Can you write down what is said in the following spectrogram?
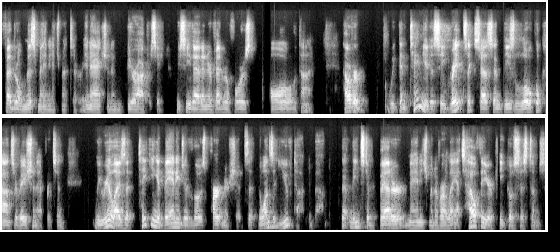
federal mismanagement or inaction and bureaucracy. We see that in our federal forest all the time. However, we continue to see great success in these local conservation efforts. And we realize that taking advantage of those partnerships, that the ones that you've talked about, that leads to better management of our lands, healthier ecosystems,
